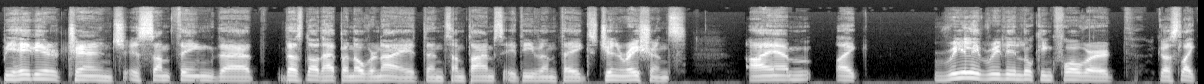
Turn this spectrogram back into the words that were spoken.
behavior change is something that does not happen overnight, and sometimes it even takes generations. I am like really, really looking forward because, like,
